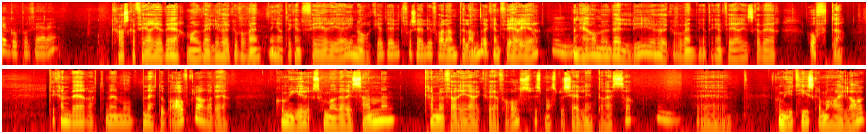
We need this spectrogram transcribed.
ego på ferie? Hva skal ferie være? Vi har jo veldig høye forventninger til hva en ferie er i Norge. Det er litt forskjellig fra land til land hva en ferie er. Mm. Men her har vi veldig høye forventninger til hva en ferie skal være ofte. Det kan være at vi må nettopp avklare det. Hvor mye skal vi være sammen? Kan vi feriere hver for oss hvis vi har spesielle interesser? Mm. Eh, hvor mye tid skal vi ha i lag?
